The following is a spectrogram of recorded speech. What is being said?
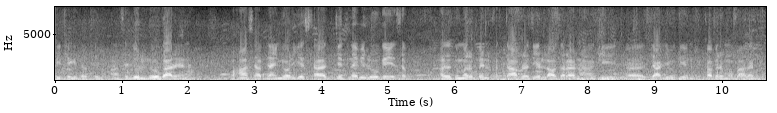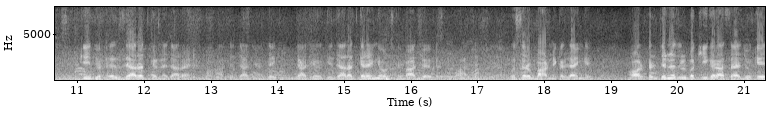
पीछे की तरफ़ से, वहाँ से जो लोग आ रहे हैं ना, वहाँ से आप जाएँगे और ये साथ जितने भी लोग हैं, ये सब हज़रत उमर बिन ख़त्ताब रज़ी अल्लाह तह की जालियों की उनकी कब्र मुबारक की जो है ज़्यारत करने जा रहे हैं। वहाँ से जालियाँ देख, जालियों की ज़्यारत करेंगे और उसके बाद जो है फिर वो वहाँ से उस तरफ़ बाहर निकल जाएँगे। और फिर जन्नतुलबकी का रास्ता है, जो कि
